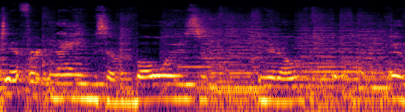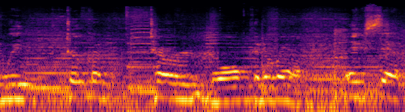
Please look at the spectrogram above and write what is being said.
different names of boys, you know, and we took a turn walking around. Except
